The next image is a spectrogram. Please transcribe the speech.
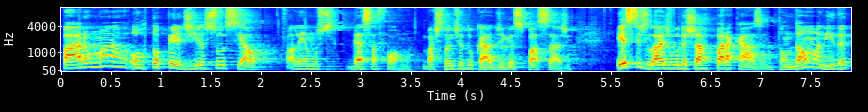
para uma ortopedia social. Falemos dessa forma. Bastante educado, diga-se passagem. Esse slide eu vou deixar para casa, então dá uma lida,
